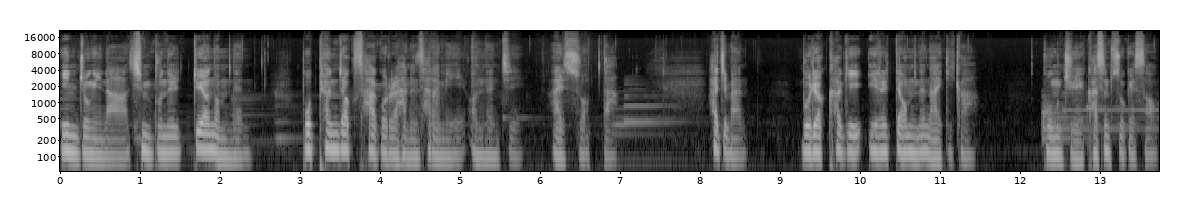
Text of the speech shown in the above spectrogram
인종이나 신분을 뛰어넘는 보편적 사고를 하는 사람이 없는지 알 수 없다. 하지만 무력하기 이를 데 없는 아기가 공주의 가슴 속에서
